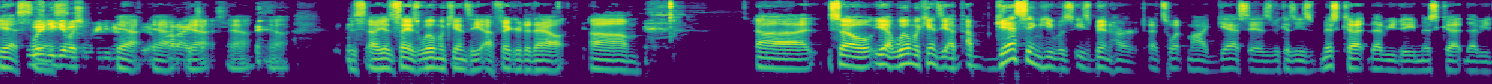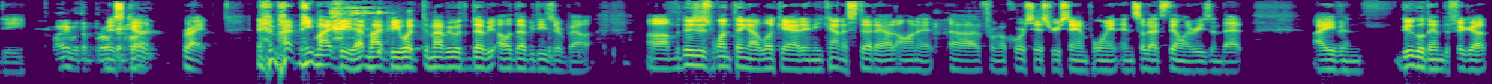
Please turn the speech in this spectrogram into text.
Yes. When you give us a rating and yeah, review yeah, on yeah, iTunes. yeah, yeah. It's, I was say it's Will MacKenzie. I figured it out. Um, uh, so yeah, Will MacKenzie. I, I'm guessing he was he's been hurt. That's what my guess is because he's miscut WD, miscut WD, Playing with a broken miscut. heart. Right. It might, he might be. That might be what that might be what the w, all the WDs are about. Um, but there's just one thing I look at, and he kind of stood out on it uh, from a course history standpoint, and so that's the only reason that I even Googled him to figure out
